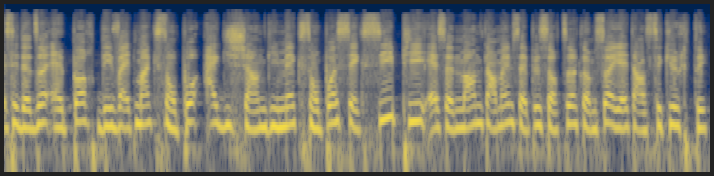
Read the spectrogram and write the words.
c'est de dire elle porte des vêtements qui sont pas aguichants, guillemets, qui sont pas sexy, puis elle se demande quand même si elle peut sortir comme ça et être en sécurité.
